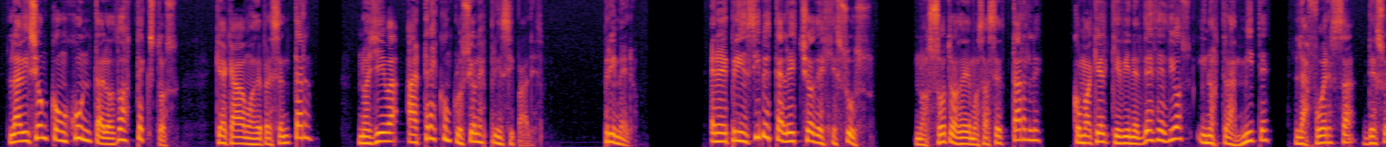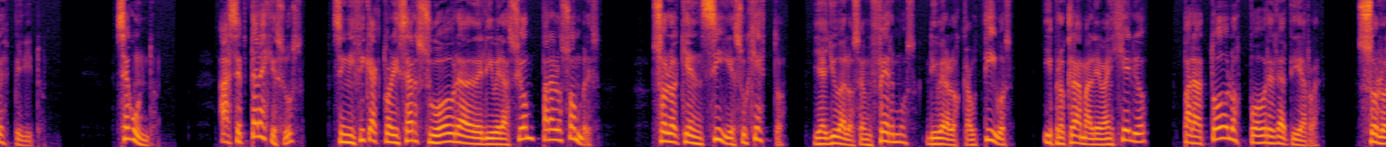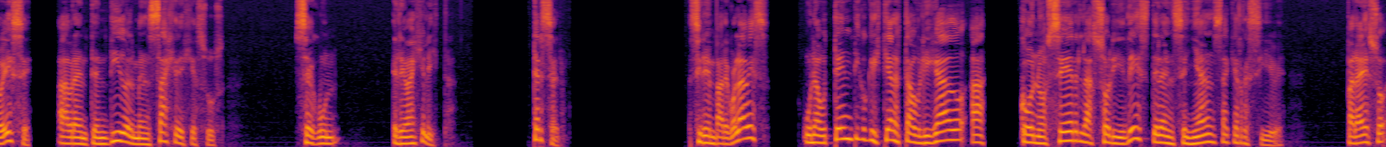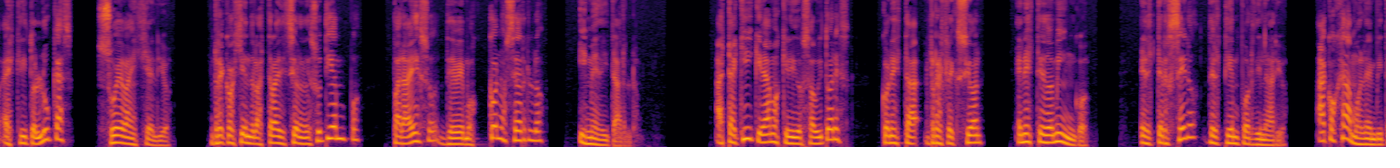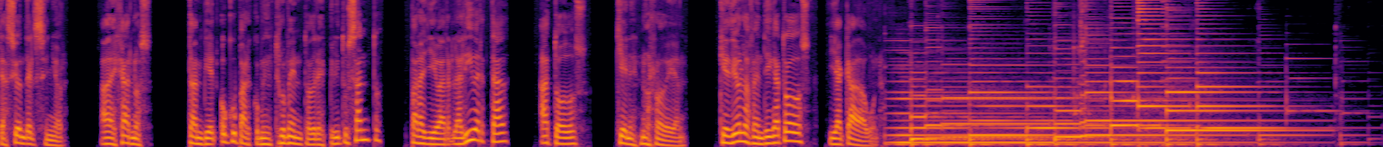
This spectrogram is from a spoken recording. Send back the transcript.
La visión conjunta de los dos textos que acabamos de presentar nos lleva a tres conclusiones principales. Primero, en el principio está el hecho de Jesús. Nosotros debemos aceptarle como aquel que viene desde Dios y nos transmite la fuerza de su espíritu. Segundo, aceptar a Jesús significa actualizar su obra de liberación para los hombres. Solo quien sigue su gesto y ayuda a los enfermos, libera a los cautivos y proclama el Evangelio para todos los pobres de la tierra. Solo ese habrá entendido el mensaje de Jesús, según el evangelista. Tercero. Sin embargo, a la vez, un auténtico cristiano está obligado a conocer la solidez de la enseñanza que recibe. Para eso ha escrito Lucas su Evangelio, recogiendo las tradiciones de su tiempo, para eso debemos conocerlo y meditarlo. Hasta aquí quedamos, queridos auditores, con esta reflexión en este domingo, el tercero del tiempo ordinario. Acojamos la invitación del Señor. a dejarnos también ocupar como instrumento del Espíritu Santo para llevar la libertad a todos quienes nos rodean. Que Dios los bendiga a todos y a cada uno.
